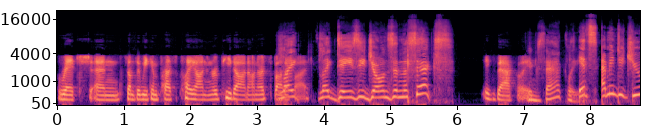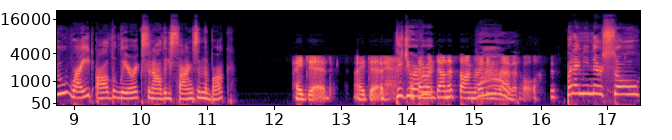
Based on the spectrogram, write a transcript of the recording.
rich and something we can press play on and repeat on on our Spotify. Like like Daisy Jones and the Six. Exactly. Exactly. It's, I mean, did you write all the lyrics and all these songs in the book? I did. I did. Did you I ever- went down a songwriting Wow. rabbit hole. But I mean, they're so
